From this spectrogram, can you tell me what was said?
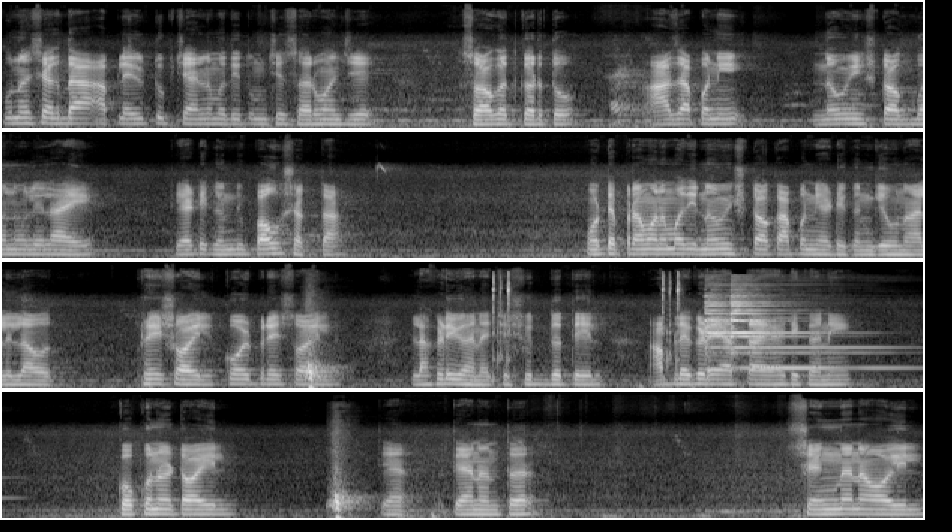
पुन्हा एकदा आपल्या यूट्यूब चॅनलमध्ये तुमचे सर्वांचे स्वागत करतो. आज आपण नवीन स्टॉक बनवलेला आहे. या ठिकाणी तुम्ही पाहू शकता. मोठ्या प्रमाणामध्ये नवीन स्टॉक आपण या ठिकाणी घेऊन आलेलो आहोत. Fresh oil cold press oil लाकडी घाण्याचे शुद्ध तेल. आपल्याकडे आता या ठिकाणी कोकोनट ऑइल त्या त्यानंतर शेंगदाणा ऑइल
